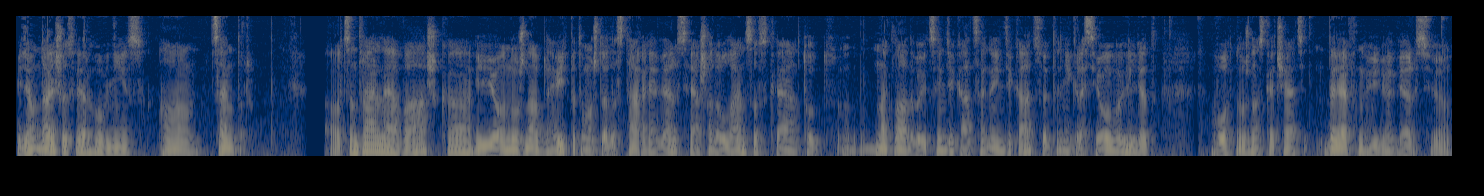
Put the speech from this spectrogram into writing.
идем дальше сверху вниз. А, центр. А центральная вашка, ее нужно обновить, потому что это старая версия, Shadowlands'овская, тут э, накладывается индикация на индикацию, это некрасиво выглядит. Вот, нужно скачать def ее версию.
